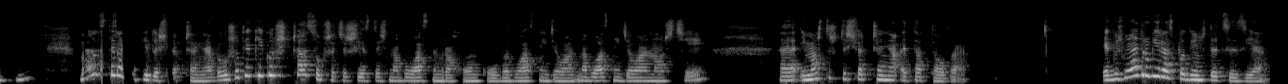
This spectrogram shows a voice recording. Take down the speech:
Mhm. Mając teraz takie doświadczenia, bo już od jakiegoś czasu przecież jesteś na własnym rachunku, we własnej działal- na własnej działalności e, i masz też doświadczenia etatowe. Jakbyś miała drugi raz podjąć decyzję,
